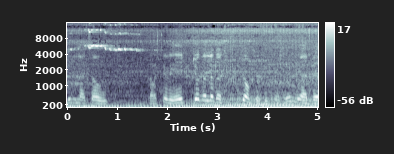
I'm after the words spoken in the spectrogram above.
മൈൻഡ് റിലാക്സ് ആവും. കറക്റ്റ് ഏറ്റവും നല്ല ബെസ്റ്റ് ഓപ്ഷൻ ഡിപ്രഷൻ മറ്റേ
